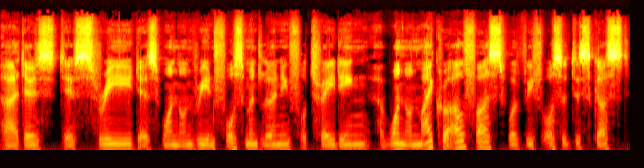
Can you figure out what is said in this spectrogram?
Uh, there's there's three. There's one on reinforcement learning for trading, uh, one on micro alphas, what we've also discussed,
